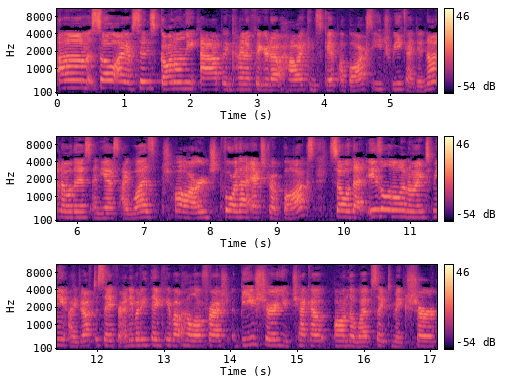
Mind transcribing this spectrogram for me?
Um, so I have since gone on the app and kind of figured out how I can skip a box each week. I did not know this, and yes, I was charged for that extra box. So that is a little annoying to me. I do have to say, for anybody thinking about HelloFresh, be sure you check out on the website to make sure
